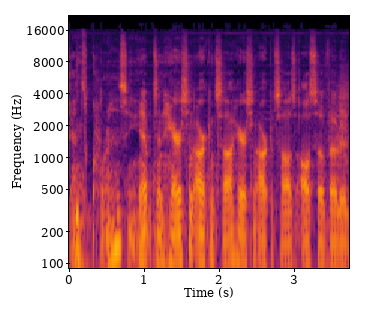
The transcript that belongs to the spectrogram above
that's crazy. Yep, it's in Harrison, Arkansas. Harrison, Arkansas is also voted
